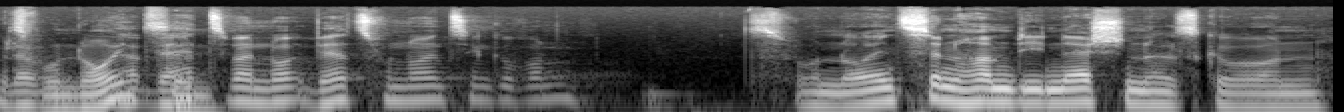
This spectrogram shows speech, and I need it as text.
Oder 2019? Wer hat, 2019 wer hat 2019 gewonnen? 2019 haben die Nationals gewonnen.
